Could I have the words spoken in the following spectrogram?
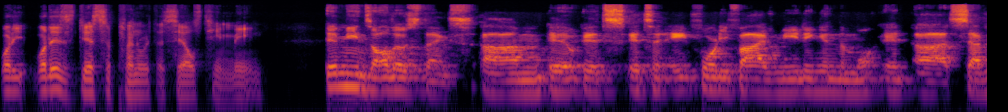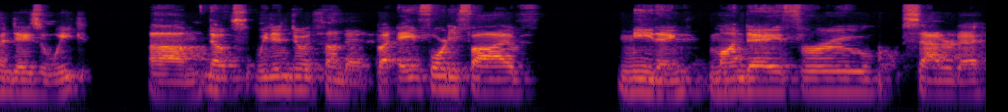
What you, what does discipline with the sales team mean? It means all those things. Um, it, it's it's an eight forty five meeting in the in, uh, seven days a week. Um, no, we didn't do it Sunday, but eight forty five meeting Monday through Saturday.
